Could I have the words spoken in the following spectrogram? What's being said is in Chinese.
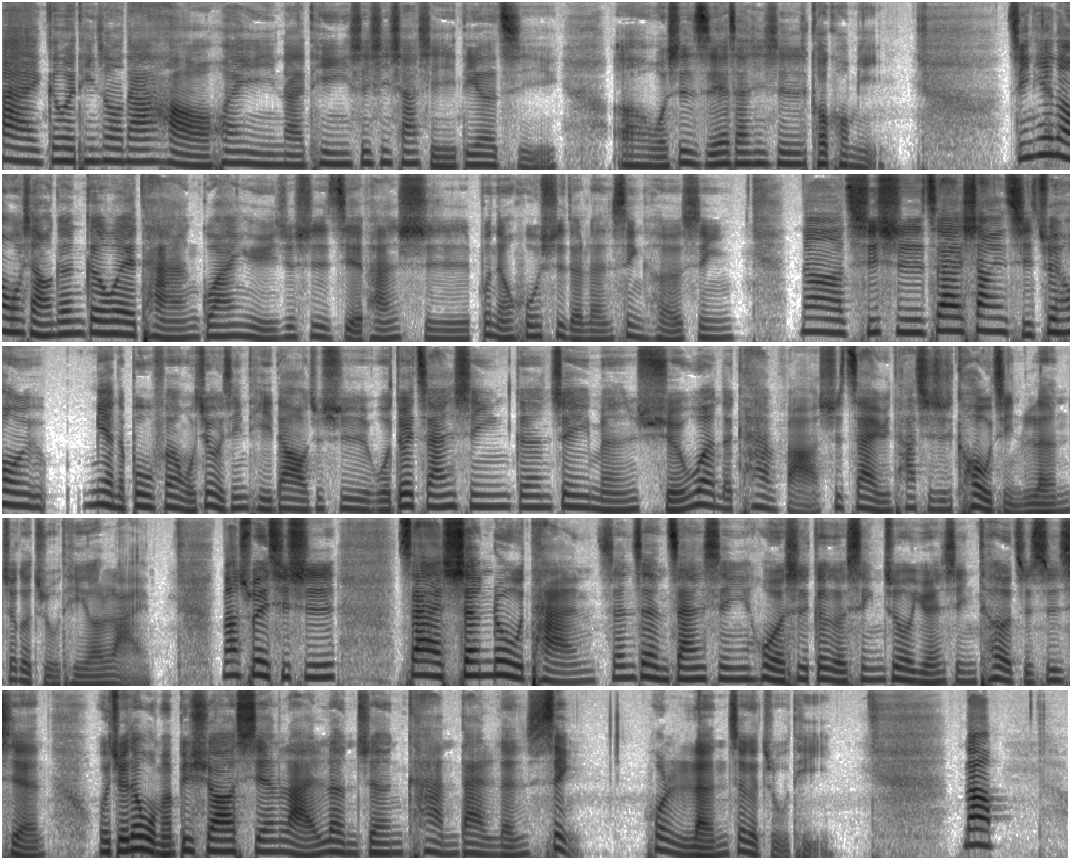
嗨，各位听众，大家好，欢迎来听《星星相惜》第二集。呃，我是职业占星师 Coco 米。今天呢，我想要跟各位谈关于就是解盘时不能忽视的人性核心。那其实，在上一集最后面的部分，我就已经提到，就是我对占星跟这一门学问的看法是在于，它其实扣紧人这个主题而来。那所以，其实，在深入谈真正占星或者是各个星座原型特质之前，我觉得我们必须要先来认真看待人性或人这个主题。那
